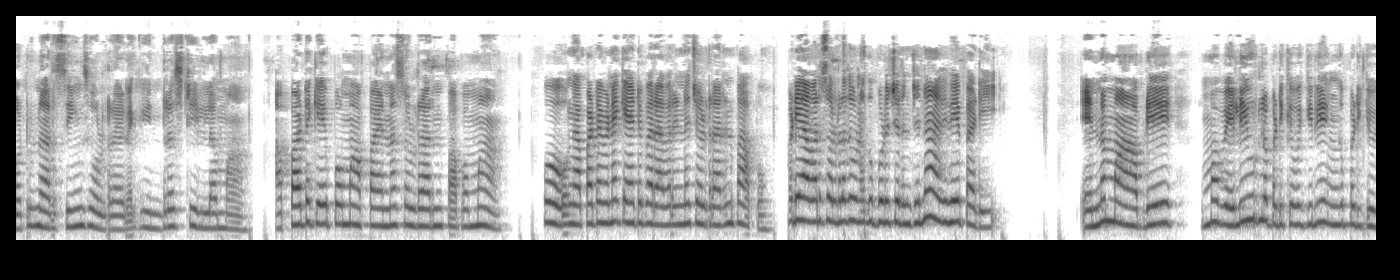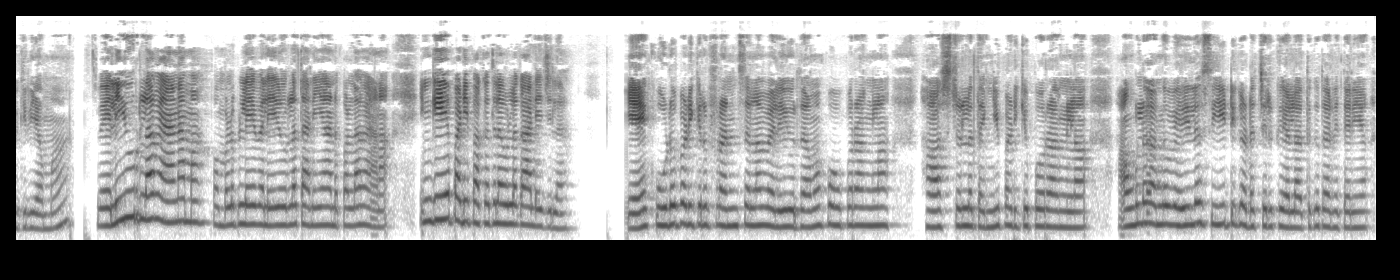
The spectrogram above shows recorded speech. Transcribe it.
மட்டும் நர்சிங் சொல்கிற எனக்கு இன்ட்ரெஸ்ட் இல்லைம்மா. அப்பாட்ட கேட்போம்மா. அப்பா என்ன சொல்கிறாருன்னு பார்ப்போம்மா ஓ உங்கள் அப்பாட்ட வேணா கேட்டு பாரு. அவர் என்ன சொல்கிறாருன்னு பார்ப்போம் அப்படி அவர் சொல்கிறது உனக்கு பிடிச்சிருந்துச்சுன்னா அதுவே படி. என்னம்மா அப்படியே அம்மா வெளியூரில் படிக்க வைக்கிறியா? எங்கே படிக்க வைக்கிறியாம்மா? வெளியூர்லாம் வேணாம்மா. பொம்பளை பிள்ளைய வெளியூரில் தனியாக அனுப்பலாம் வேணாம். இங்கேயே படி பக்கத்தில் உள்ள காலேஜில் என் கூட படிக்கிற ஃப்ரெண்ட்ஸ் எல்லாம் வெளியூர் தாம்மா போக போகிறாங்களாம் ஹாஸ்டலில் தங்கி படிக்க போகிறாங்களாம் அவங்களும் அங்கே வெளியில் சீட்டு கிடச்சிருக்கு எல்லாத்துக்கும் தனித்தனியாக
